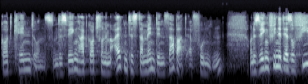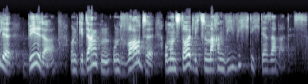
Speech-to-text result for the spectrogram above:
Gott kennt uns. Und deswegen hat Gott schon im Alten Testament den Sabbat erfunden. Und deswegen findet er so viele Bilder und Gedanken und Worte, um uns deutlich zu machen, wie wichtig der Sabbat ist.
